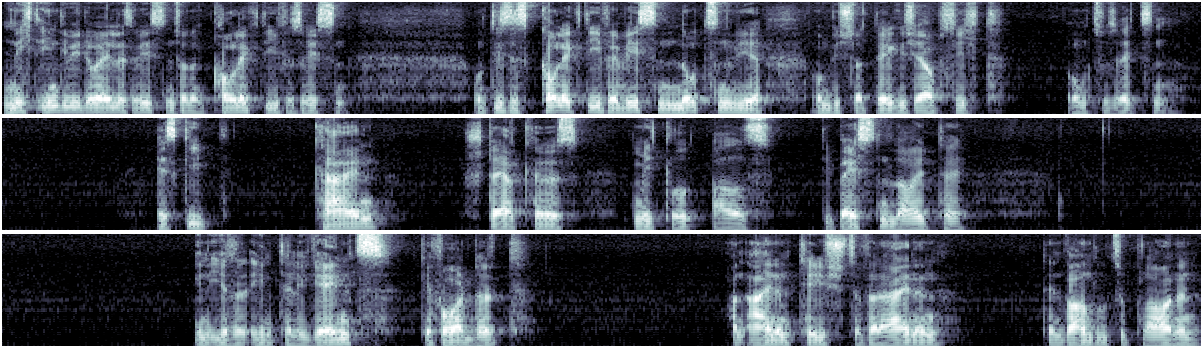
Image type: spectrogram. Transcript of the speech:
Nicht individuelles Wissen, sondern kollektives Wissen. Und dieses kollektive Wissen nutzen wir, um die strategische Absicht umzusetzen. Es gibt kein stärkeres Mittel als die besten Leute in ihrer Intelligenz gefordert, an einem Tisch zu vereinen, den Wandel zu planen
